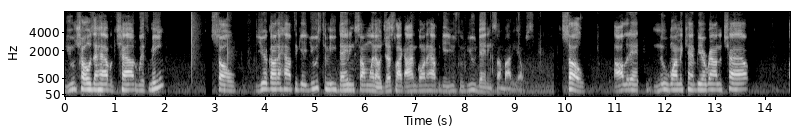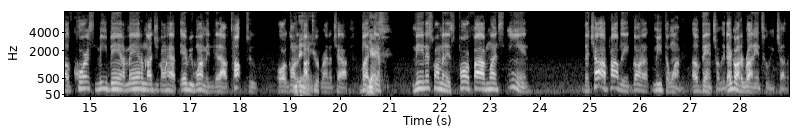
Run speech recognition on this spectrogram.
You chose to have a child with me, so you're gonna have to get used to me dating someone else, just like I'm gonna have to get used to you dating somebody else. So all of that new woman can't be around the child. Of course, me being a man, I'm not just gonna have every woman that I've talked to or going to talk to around a child. But if yes. Me and this woman is four or five months in, the child probably gonna meet the woman eventually. They're gonna run into each other.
